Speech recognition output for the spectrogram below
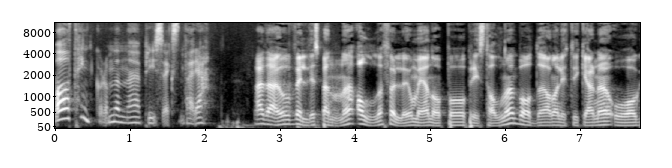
Hva tenker du om denne prisveksten, Terje? Nei, Det er jo veldig spennende. Alle følger jo med nå på pristallene. Både analytikerne og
